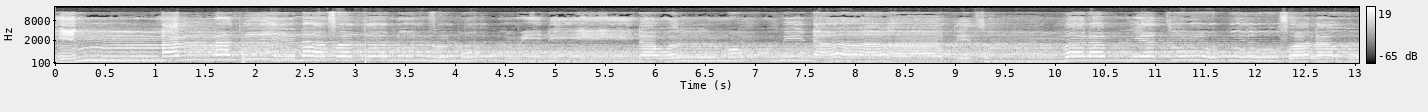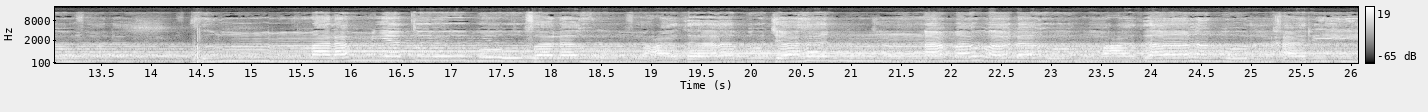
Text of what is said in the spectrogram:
إن الذين فتنوا المؤمنين والمؤمنات ثم لم يتوبوا فلهم ثم لم يتوبوا فلهم عذاب جهنم ولهم عذاب الحريق.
